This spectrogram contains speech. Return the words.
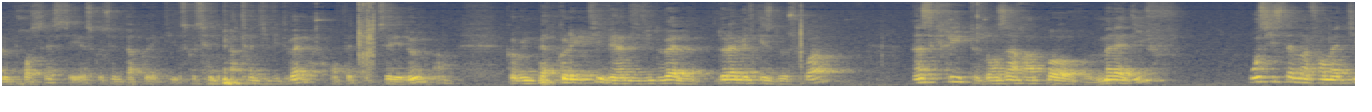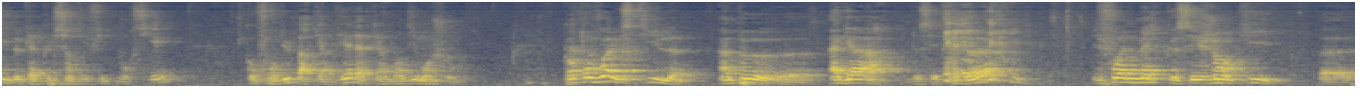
Le procès, c'est est-ce que c'est une perte collective, est-ce que c'est une perte individuelle? En fait, c'est les deux. Hein comme une perte collective et individuelle de la maîtrise de soi, inscrite dans un rapport maladif au système informatique de calcul scientifique boursier, confondu par Kerviel avec un bandit manchot. Quand on voit le style un peu euh, hagard de ces traders, il faut admettre que ces gens qui euh,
